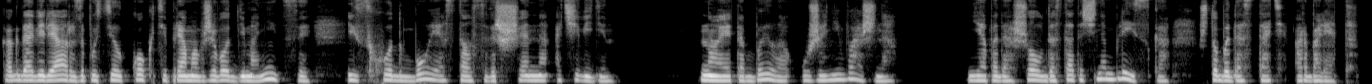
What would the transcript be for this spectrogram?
Когда Велиар запустил когти прямо в живот демоницы, исход боя стал совершенно очевиден. Но это было уже не важно. Я подошел достаточно близко, чтобы достать арбалет.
